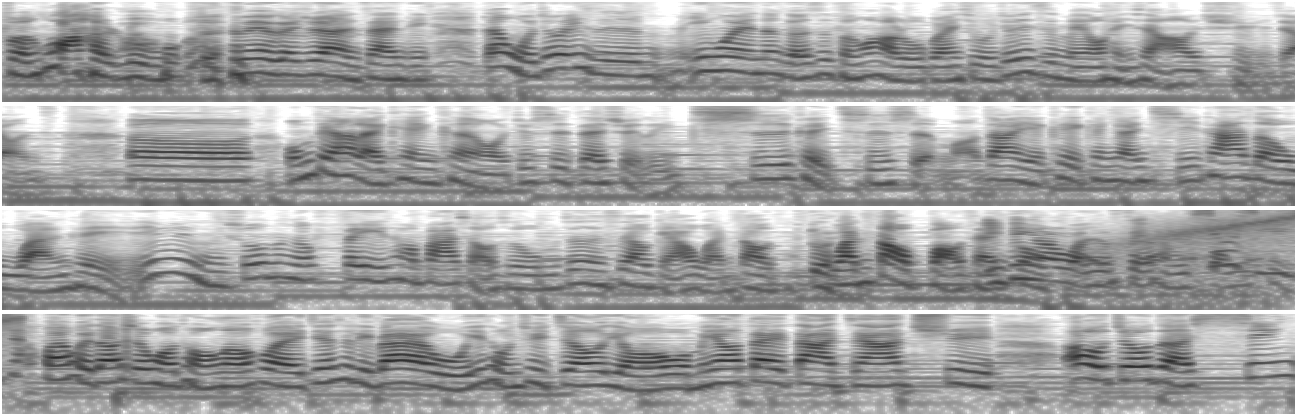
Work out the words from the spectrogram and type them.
焚化炉里面有个旋转餐厅，但我就一直因为那个是焚化炉关系，我就一直没有很想要去这样子。呃，我们等一下来看一看哦，就是在水里吃可以吃什么，当然也可以看看其他的玩可以，因为你说那个飞一趟八小时，我们真的是要给他玩到对玩到饱才一定要玩的非常松弛。欢迎回到生活同乐会，今天是礼拜五，一同去郊游。我们要带大家去澳洲的新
